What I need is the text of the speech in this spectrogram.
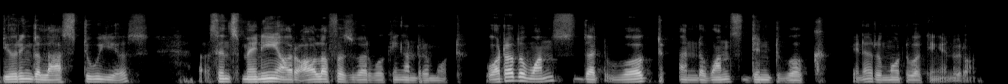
during the last two years, since many or all of us were working on remote? What are the ones that worked and the ones didn't work in a remote working environment?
